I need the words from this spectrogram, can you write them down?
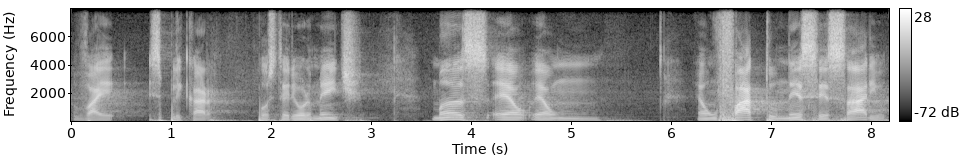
vai explicar posteriormente, mas é, é, um, é um fato necessário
